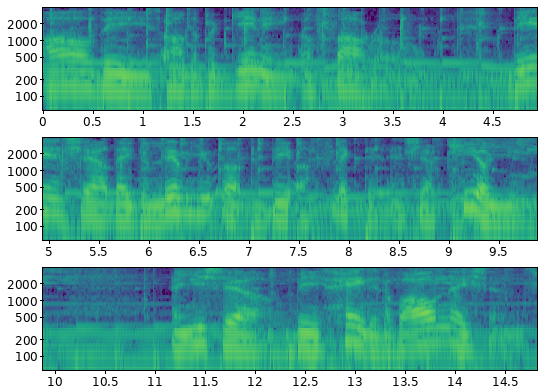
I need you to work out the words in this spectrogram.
All these are the beginning of sorrow. Then shall they deliver you up to be afflicted, and shall kill you, and ye shall be hated of all nations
